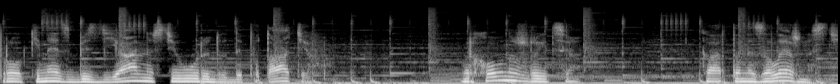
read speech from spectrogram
про кінець бездіяльності уряду, депутатів. Верховна Жриця, карта незалежності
